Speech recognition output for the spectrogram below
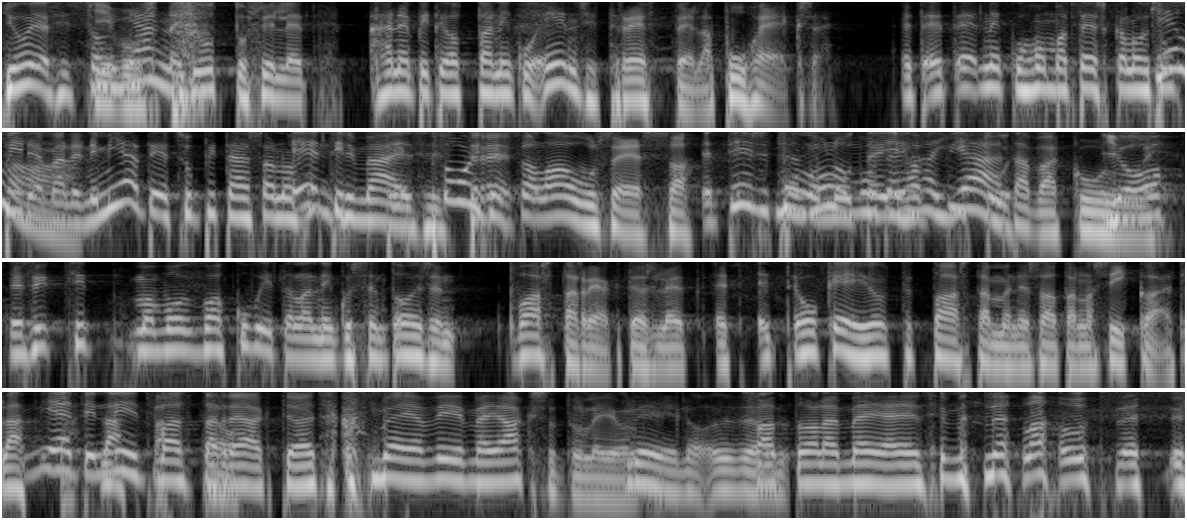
Joo, ja siis se oli Kivusta. jännä juttu sille, että hänen piti ottaa niinku ensitreffeillä puheeksi. Et, et ennen kuin hommat eskaloituu Kelaa. pidemmälle, niin mieti, että sun pitää sanoa heti Ensimmäisessä toisessa lauseessa. Et tiesit sä, mulla on muuten ihan vittu- jäätävä kulli. Joo, ja sit, sit mä voin vaan kuvitella niinku sen toisen vastareaktio silleen, että et, et, okei, okay, taas tämmönen satana sika, että läppä, Mietin läppä. niitä vastareaktioita, kun meidän viime jakso tuli julki. Niin, no, Sattuu olemaan meidän ensimmäinen lause. Joo.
